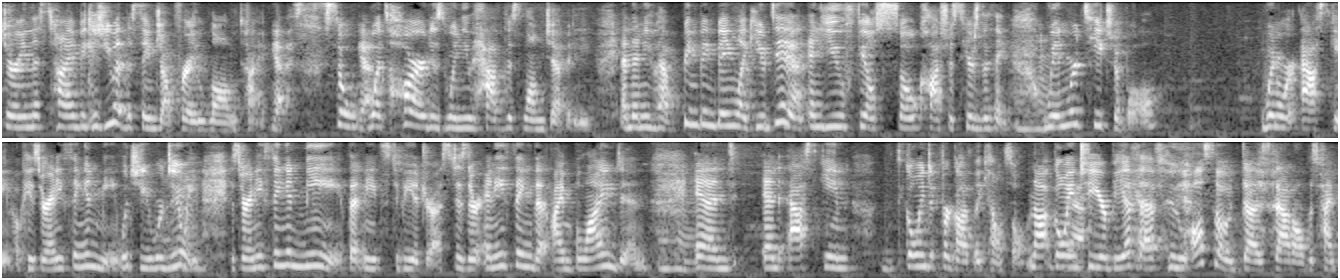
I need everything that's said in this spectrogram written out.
during this time because you had the same job for a long time. Yes. So Yeah. what's hard is when you have this longevity and then you have bing bing bing like you did Yeah. Mm-hmm. and you feel so cautious. Here's the thing. When we're teachable, when we're asking, okay, is there anything in me, which you were Mm-hmm. doing? Is there anything in me that needs to be addressed? Is there anything that I'm blind in? Mm-hmm. And and asking going to for godly counsel, not going Yeah. to your BFF who also does that all the time,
